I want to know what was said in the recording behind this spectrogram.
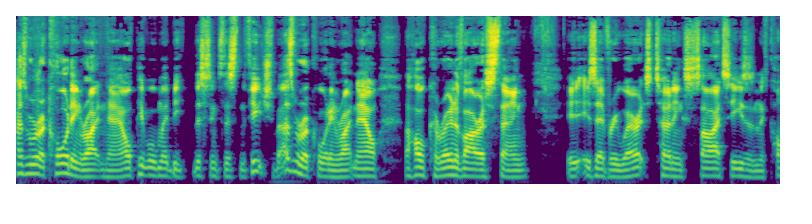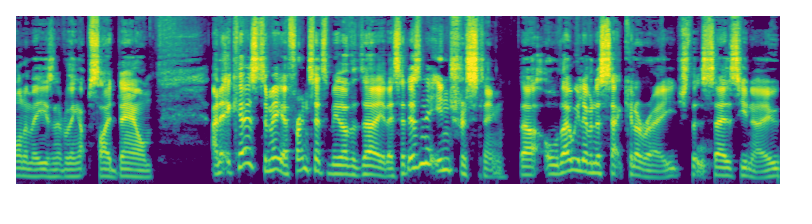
as we're recording right now, people may be listening to this in the future, but as we're recording right now, the whole coronavirus thing is, everywhere. It's turning societies and economies and everything upside down. And it occurs to me, a friend said to me the other day, they said, Isn't it interesting that although we live in a secular age that says, you know,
